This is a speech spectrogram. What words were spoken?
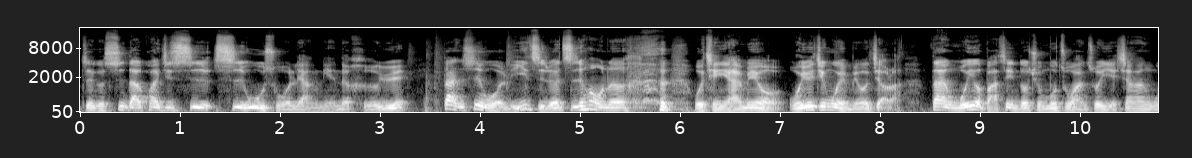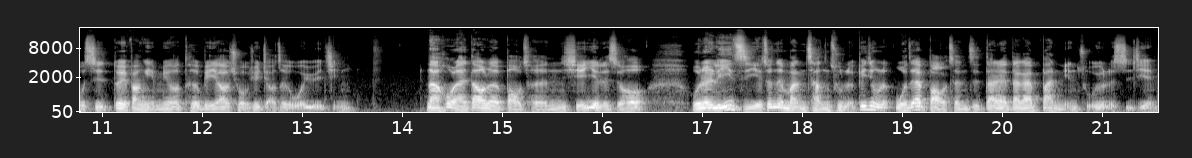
这个四大会计师事务所两年的合约，但是我离职了之后呢，我钱也还没有，违约金我也没有缴了，但我有把事情都全部做完，所以也相安无事，对方也没有特别要求我去缴这个违约金。那后来到了宝城协业的时候，我的离职也真的蛮仓促的，毕竟我在宝城只待了大概半年左右的时间。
